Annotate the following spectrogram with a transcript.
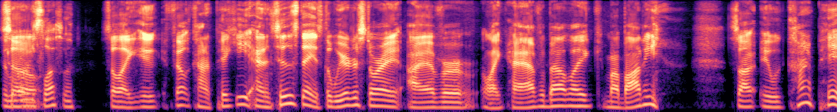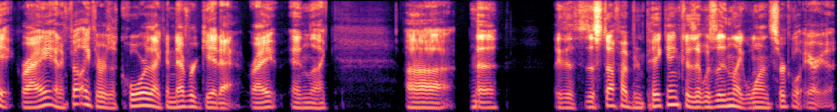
It so learned its lesson. so like it felt kind of picky, and to this day, it's the weirdest story I ever like have about like my body. So it would kind of pick right, and it felt like there was a core that I could never get at right, and like uh the like the, the stuff I've been picking because it was in like one circle area,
